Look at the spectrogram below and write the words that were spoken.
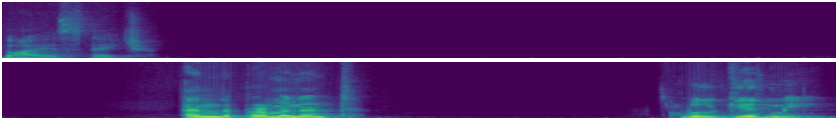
by its nature. And the permanent will give me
